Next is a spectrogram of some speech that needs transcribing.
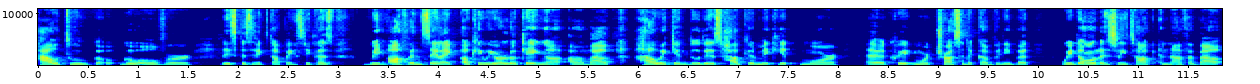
how to go, go over these specific topics because we often say like okay we are looking uh, about how we can do this how can make it more uh, create more trust in the company but we don't necessarily talk enough about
